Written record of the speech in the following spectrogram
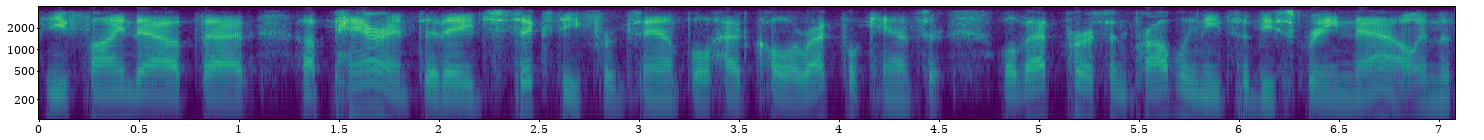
and you find out that a parent at age 60, for example, had colorectal cancer, well, that person probably needs to be screened now in the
